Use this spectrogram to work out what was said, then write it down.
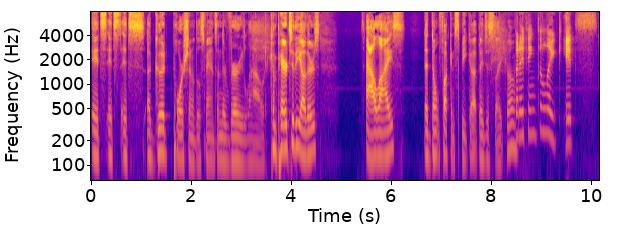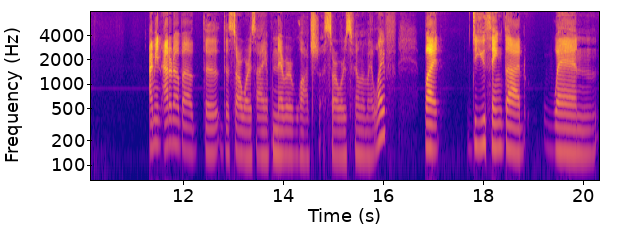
it's it's it's a good portion of those fans, and they're very loud compared to the others, allies that don't fucking speak up. They just like, oh, But I think the like it's I mean, I don't know about the the Star Wars. I have never watched a Star Wars film in my life. But do you think that when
